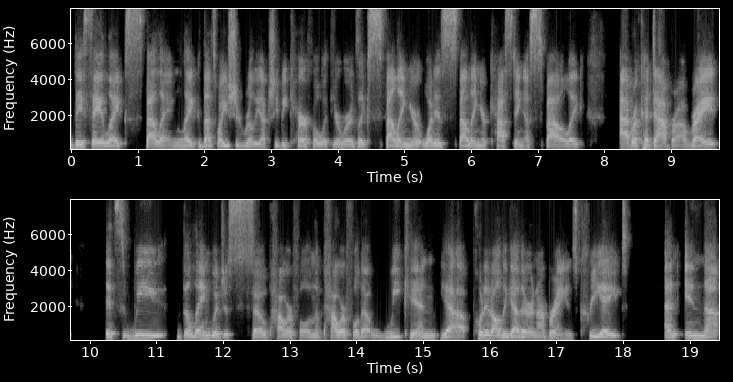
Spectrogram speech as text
They say like spelling like that's why you should really actually be careful with your words like spelling your what is spelling you're casting a spell like abracadabra right it's we the language is so powerful and the powerful that we can yeah put it all Mhm. together in our brains create and in that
